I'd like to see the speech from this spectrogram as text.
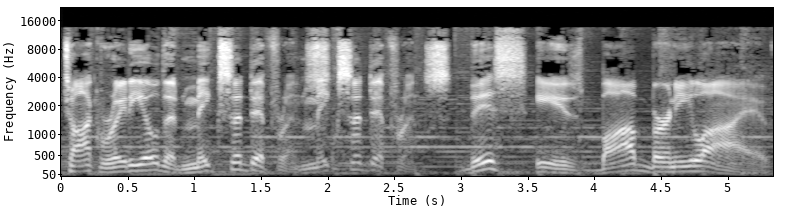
Talk radio that makes a difference. Makes a difference. This is Bob Burney Live.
